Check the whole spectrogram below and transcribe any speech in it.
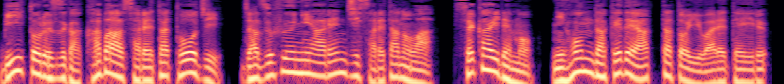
ビートルズがカバーされた当時、ジャズ風にアレンジされたのは、世界でも日本だけであったと言われている。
